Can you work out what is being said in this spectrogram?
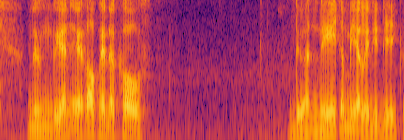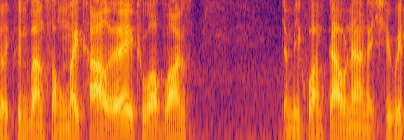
1เหรียญ Ace of Pentacles เดือนนี้จะมีอะไรดีๆ เกิดขึ้นบ้าง 2 ไม้เท้า เอ้ย Two of Wands จะมีความก้าวหน้าในชีวิต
